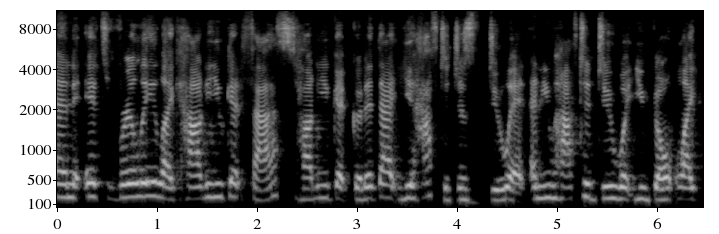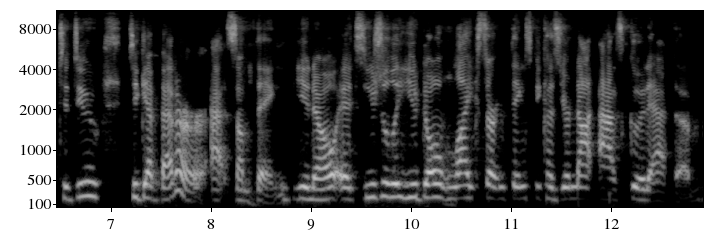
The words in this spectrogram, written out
and it's really like how do you get fast? How do you get good at that? You have to just do it and you have to do what you don't like to do to get better at something. You know, it's usually you don't like certain things because you're not as good at them.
